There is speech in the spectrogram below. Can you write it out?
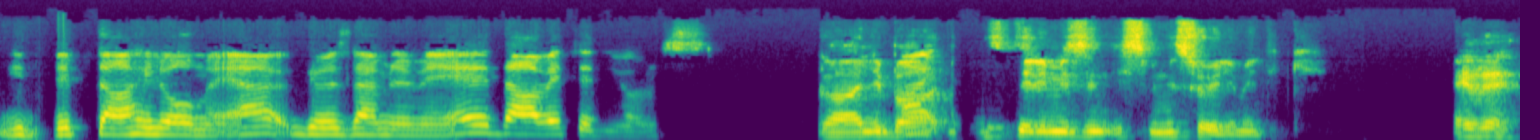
gidip dahil olmaya, gözlemlemeye davet ediyoruz. Galiba Ay. gösterimizin ismini söylemedik. Evet.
